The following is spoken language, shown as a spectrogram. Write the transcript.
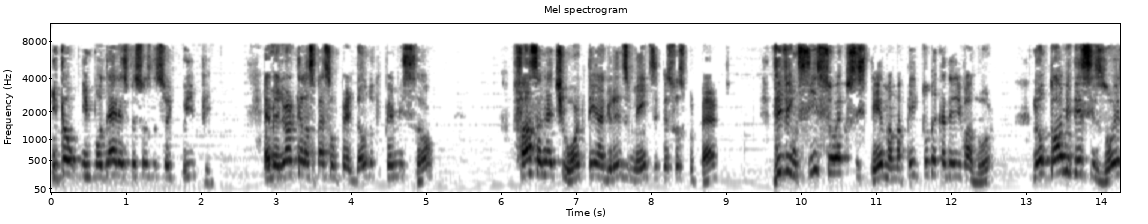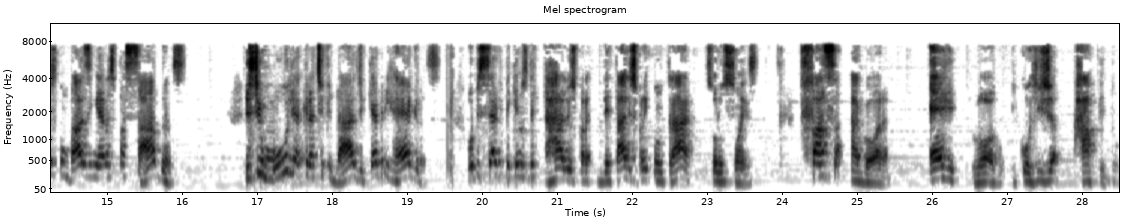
Então, empodere as pessoas da sua equipe. É melhor que elas peçam perdão do que permissão. Faça network, tenha grandes mentes e pessoas por perto. Vivencie seu ecossistema, mapeie toda a cadeia de valor. Não tome decisões com base em eras passadas. Estimule a criatividade, quebre regras. Observe pequenos detalhes para, detalhes encontrar soluções. Faça agora. Erre logo e corrija rápido.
